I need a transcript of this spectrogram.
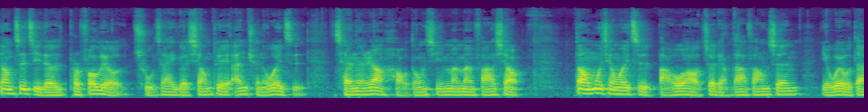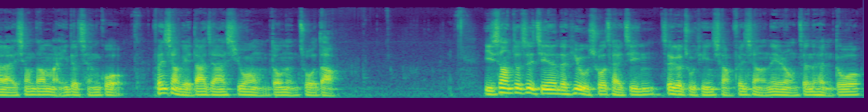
让自己的 portfolio 处在一个相对安全的位置，才能让好东西慢慢发酵。到目前为止，把握好这两大方针，也为我带来相当满意的成果，分享给大家，希望我们都能做到。以上就是今天的 Hugh 说财经这个主题，想分享的内容真的很多，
